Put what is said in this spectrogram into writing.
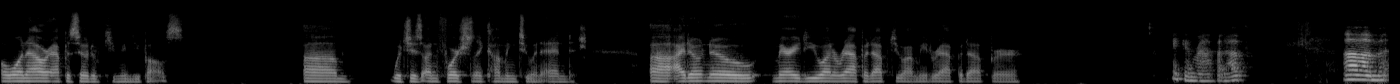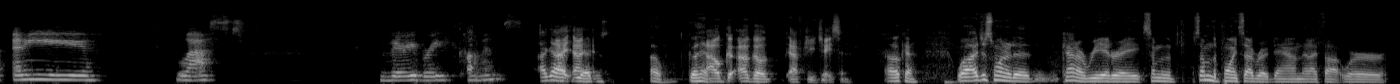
a one-hour episode of Community Pulse, um, which is unfortunately coming to an end. Uh, I don't know, Mary. Do you want to wrap it up? Do you want me to wrap it up, or I can wrap it up. Um, any last very brief comments? I got I- yeah. Just, oh, go ahead. I'll go, I'll go after you, Jason. Okay. Well, I just wanted to kind of reiterate some of the some of the points I wrote down that I thought were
